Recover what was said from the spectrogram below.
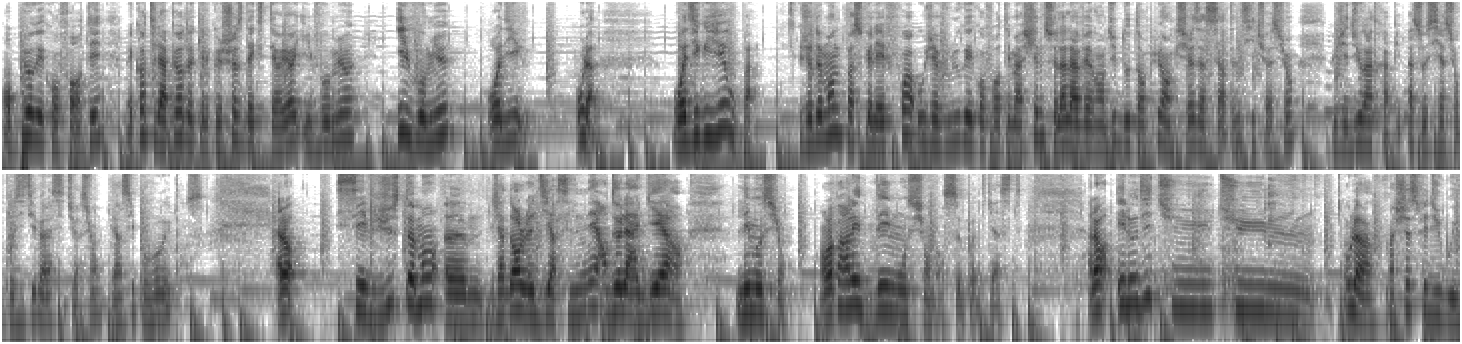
on peut réconforter, mais quand il a peur de quelque chose d'extérieur, il vaut mieux, il vaut mieux rediriger ou pas? Je demande parce que les fois où j'ai voulu réconforter ma chienne, cela l'avait rendue d'autant plus anxieuse à certaines situations que j'ai dû rattraper. Association positive à la situation. Merci pour vos réponses. Alors, c'est justement, euh, j'adore le dire, c'est le nerf de la guerre, l'émotion. On va parler d'émotion dans ce podcast. Alors, Elodie, tu, tu... Oula, ma chaise fait du bruit.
